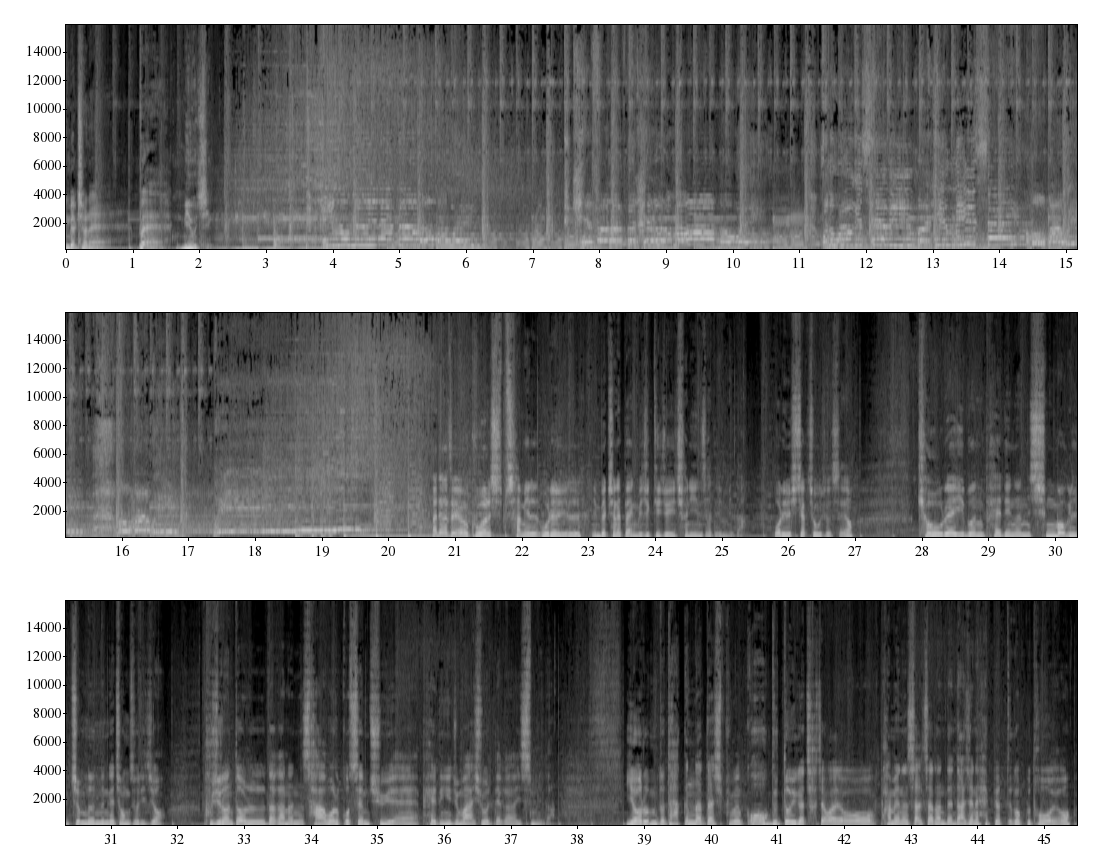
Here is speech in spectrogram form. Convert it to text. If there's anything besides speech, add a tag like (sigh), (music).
임백천의 백뮤직 안녕하세요. 9월 13일 월요일 임백천의 백뮤직 DJ 천이 인사드립니다. 월요일 시작 좋으셨어요? 겨울에 입은 패딩은 식목일쯤 넣는 게 정설이죠. 부지런 떨다가는 4월 꽃샘 추위에 패딩이 좀 아쉬울 때가 있습니다. 여름도 다 끝났다 싶으면 꼭 늦더위가 찾아와요. 밤에는 쌀쌀한데 낮에는 햇볕 뜨겁고 더워요.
